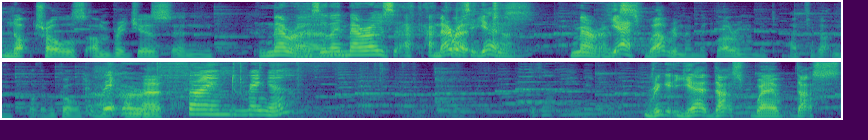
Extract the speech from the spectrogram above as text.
not trolls on bridges and Merrows. Are they Um, Merrows? Aqu- Merrow. aquatic Yes, giant- Merrows. yes, well remembered, well remembered. I'd forgotten what they were called. Written Uh, find ringer. Does that mean anything? Ring it, yeah. That's where that's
